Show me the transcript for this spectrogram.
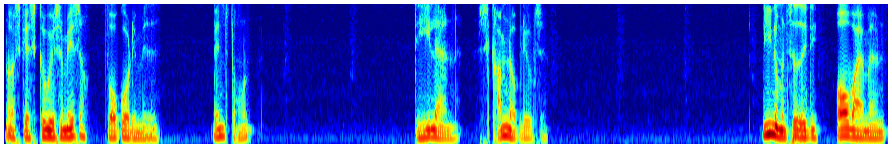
Når jeg skal skrive sms'er, foregår det med venstre hånd. Det hele er en skræmmende oplevelse. Lige når man sidder i det, overvejer man,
